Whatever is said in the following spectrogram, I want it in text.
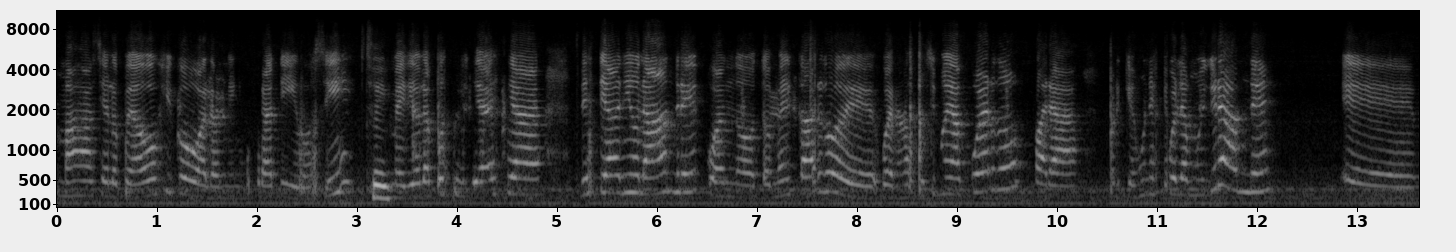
más hacia lo pedagógico o a lo administrativo, ¿sí? Sí. Me dio la posibilidad de este, de este año la Andre cuando tomé el cargo de, bueno, nos pusimos de acuerdo para, porque es una escuela muy grande, eh,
